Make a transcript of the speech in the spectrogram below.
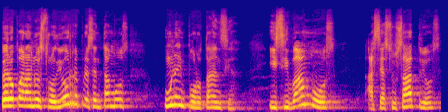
Pero para nuestro Dios representamos una importancia. Y si vamos hacia sus atrios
